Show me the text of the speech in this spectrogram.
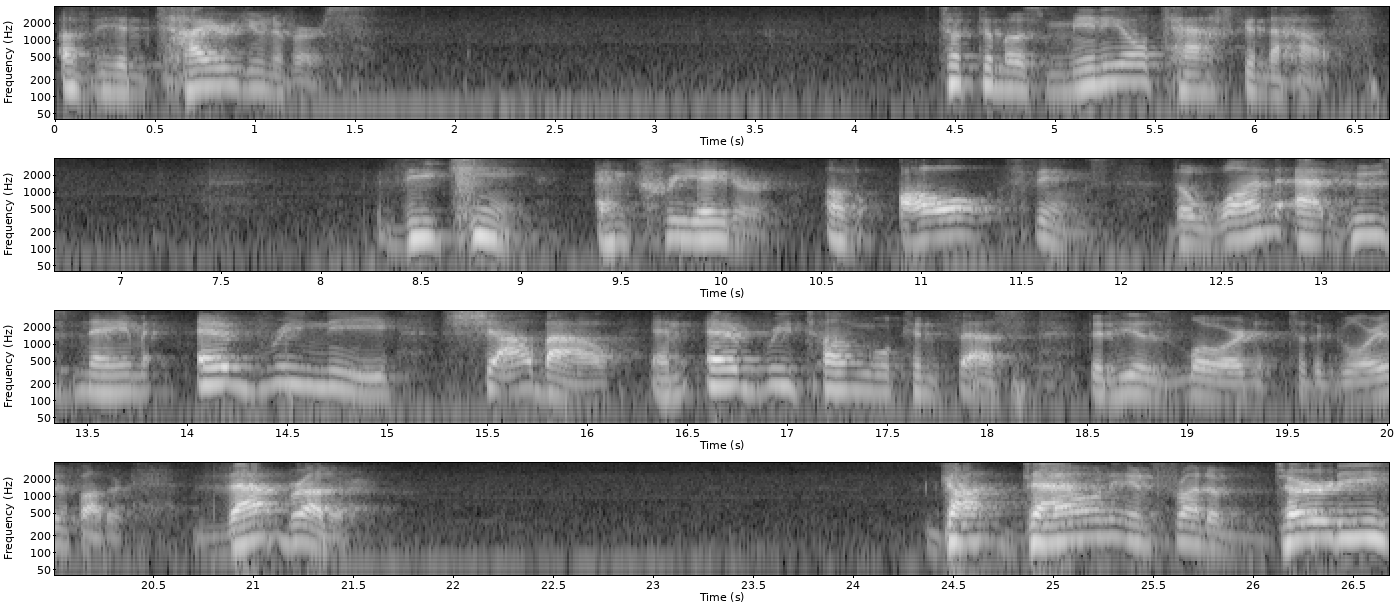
of the entire universe took the most menial task in the house. The king and creator of all things the one at whose name every knee shall bow and every tongue will confess that he is Lord to the glory of the Father. That brother got down in front of dirty,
